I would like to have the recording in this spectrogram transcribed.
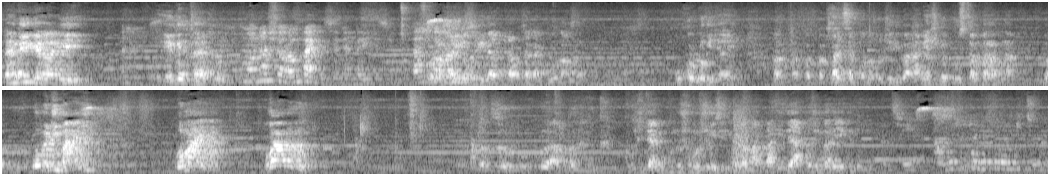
তাই দিকে গেলা কি? এগে থাকে তো। মনে সরম পাই গেছে নেলাই গেছে। তার কোনো গেছে কিনা একটা টাকা কাটবো না আমরা ও করল কি যায় পয়সা কোনো কিছু দিবা না। আমি আসলে বুঝতাম পারলাম না। ও বেটি মাই ও মাই ও আরও কুকিটা কোনো সমস্যা হয়েছে কিন্তু আমার পাটি যে আপনাদের বাড়ি গেল। আমি তো খালি তোমার কিছু না।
